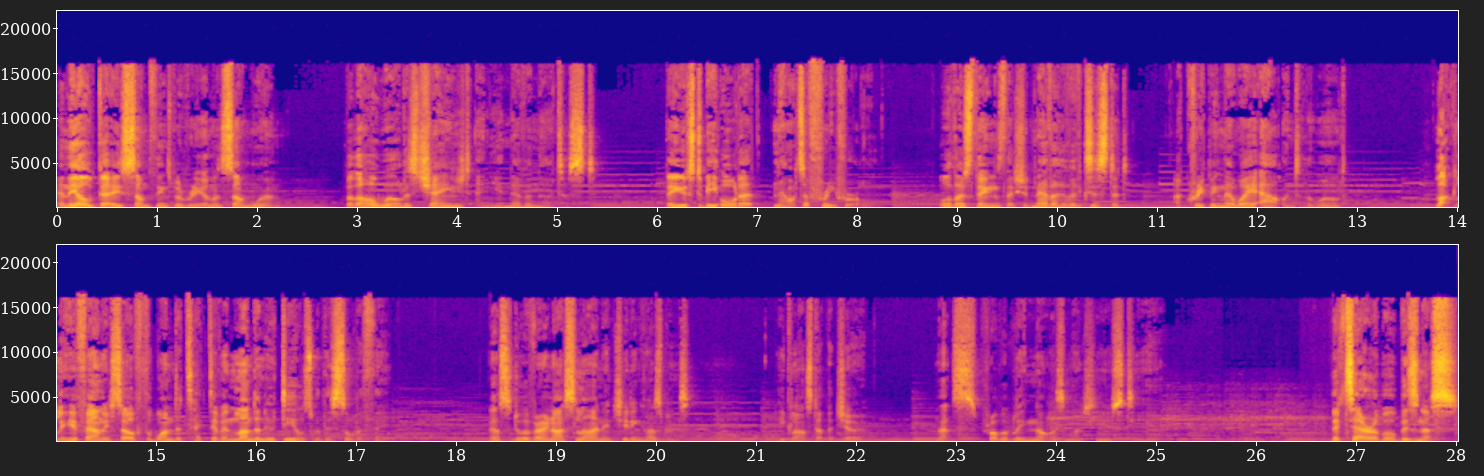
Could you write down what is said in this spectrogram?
In the old days, some things were real and some weren't. But the whole world has changed and you never noticed. There used to be order, now it's a free for all. All those things that should never have existed are creeping their way out into the world. Luckily, you found yourself the one detective in London who deals with this sort of thing. They also do a very nice line in Cheating Husbands. He glanced up at Joe. That's probably not as much use to you. The terrible business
